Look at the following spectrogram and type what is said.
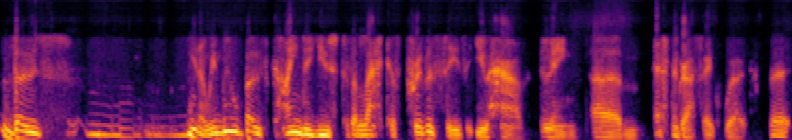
those, you know, we, we were both kind of used to the lack of privacy that you have doing um, ethnographic work. But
